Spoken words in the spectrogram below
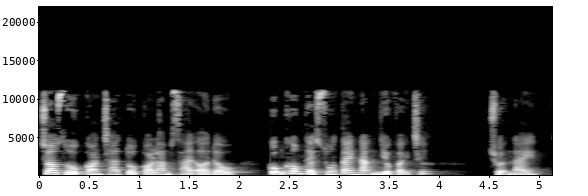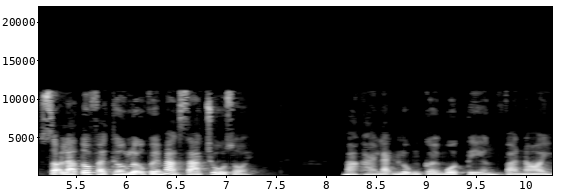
Cho dù con trai tôi có làm sai ở đầu, cũng không thể xuống tay nặng như vậy chứ. Chuyện này, sợ là tôi phải thương lượng với Mạc gia chủ rồi. Mạc Hải lạnh lùng cười một tiếng và nói.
